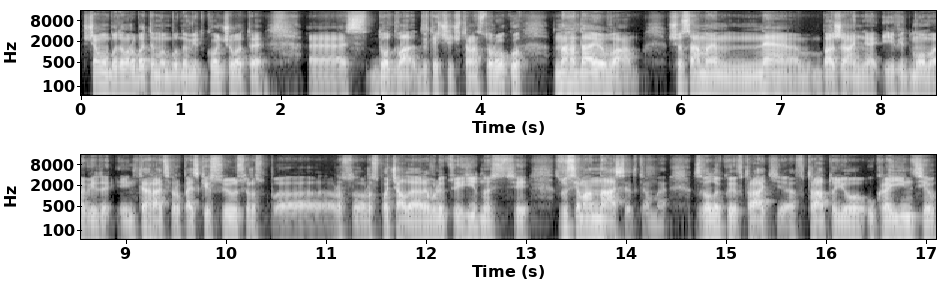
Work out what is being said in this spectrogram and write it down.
Що ми будемо робити? Ми будемо відкочувати е, до два- 2014 року. Нагадаю вам, що саме не бажання і відмова від інтеграції в Європейський Союз розп- е, роз- розпочали революцію гідності з усіма наслідками, з великою втраті, втратою українців,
